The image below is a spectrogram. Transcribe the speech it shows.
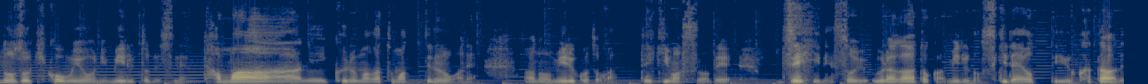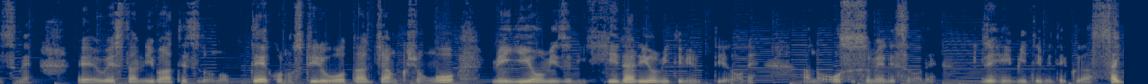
覗き込むように見るとですね、たまに車が止まってるのがね、あの、見ることができますので、ぜひね、そういう裏側とか見るの好きだよっていう方はですね、えー、ウエスタンリバー鉄道乗って、このスティールウォータージャンクションを右を見ずに左を見てみるっていうのをね、あの、おすすめですので、ぜひ見てみてください。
